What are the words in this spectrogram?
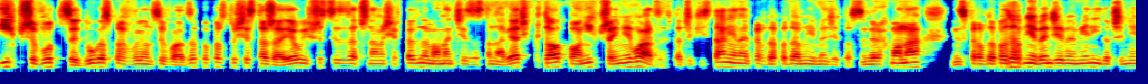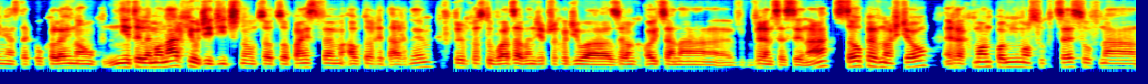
ich przywódcy, długo sprawujący władzę, po prostu się starzeją i wszyscy zaczynamy się w pewnym momencie zastanawiać, kto po nich przejmie władzę. W Tadżykistanie najprawdopodobniej będzie to syn Rahmona, więc prawdopodobnie będziemy mieli do czynienia z taką kolejną nie tyle monarchią dziedziczną, co, co państwem autorytarnym, w którym po prostu władza będzie przechodziła z rąk ojca na, w ręce syna. Z całą pewnością Rahmon pomimo sukcesów na,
